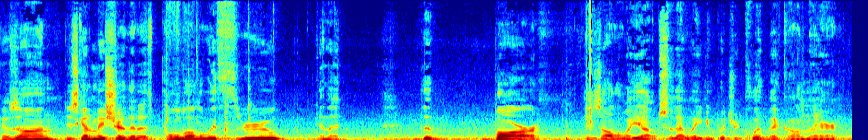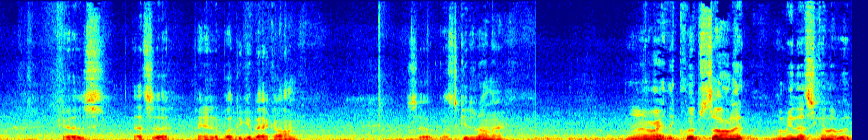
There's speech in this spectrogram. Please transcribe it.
goes on. You just got to make sure that it's pulled all the way through and that the bar is all the way up so that way you can put your clip back on there because that's a pain in the butt to get back on. So let's get it on there. Alright, the clips on it, I mean that's kind of a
